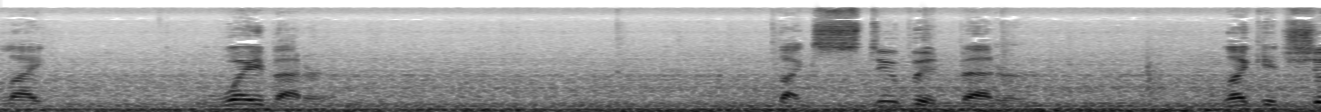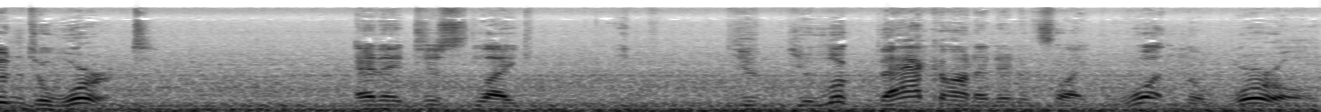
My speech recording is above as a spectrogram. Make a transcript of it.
Like, way better. Like, stupid better. Like, it shouldn't have worked. And it just, like, you, you look back on it and it's like, what in the world?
